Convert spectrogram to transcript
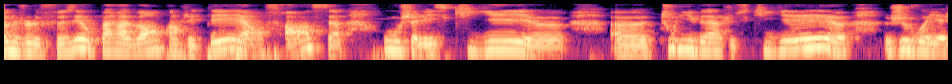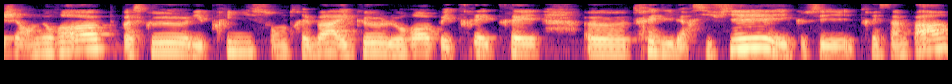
comme je le faisais auparavant quand j'étais en France, où j'allais skier, heu heu, tout l'hiver je skiais, heu, je voyageais en Europe parce que les prix sont très bas et que l'Europe est très, très, très diversifiée et que c'est très sympa.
